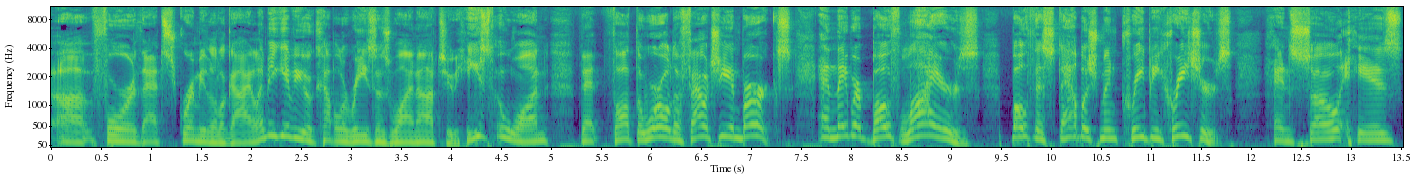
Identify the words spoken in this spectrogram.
uh, for that squirmy little guy. Let me give you a couple of reasons why not to. He's the one that thought the world of Fauci and Birx, and they were both liars, both establishment creepy creatures. And so is,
